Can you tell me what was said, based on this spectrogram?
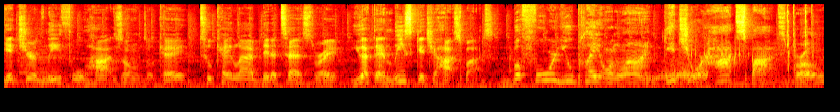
Get your lethal hot zones, okay? 2K Lab did a test, right? You have to at least get your hot spots. Before you play online, get your hot spots, bro.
